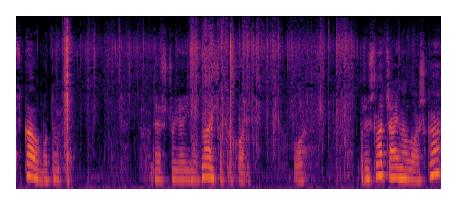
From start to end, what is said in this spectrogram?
Цікаво, бо то дещо я і не знаю, що приходить. О. Прийшла чайна ложка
